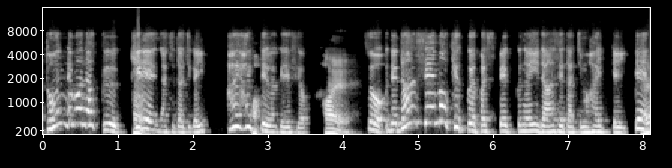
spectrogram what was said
いとんでもなく綺麗な人たちがいっぱい入ってるわけですよ。はい。そう。で、男性も結構やっぱりスペックのいい男性たちも入っていて、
